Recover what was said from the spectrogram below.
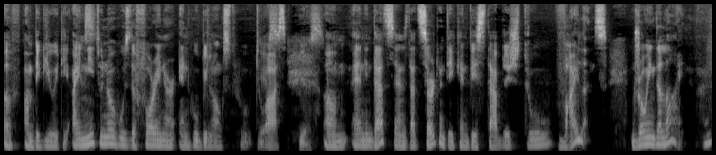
of ambiguity. I need to know who's the foreigner and who belongs to, to Yes, us. yes. Um, and in that sense, that certainty can be established through violence, drawing the line. right?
